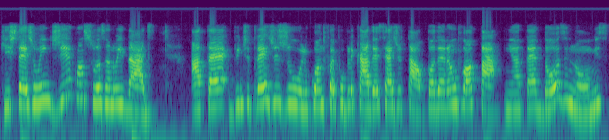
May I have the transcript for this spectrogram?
que estejam em dia com as suas anuidades até 23 de julho, quando foi publicado esse edital, poderão votar em até 12 nomes.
